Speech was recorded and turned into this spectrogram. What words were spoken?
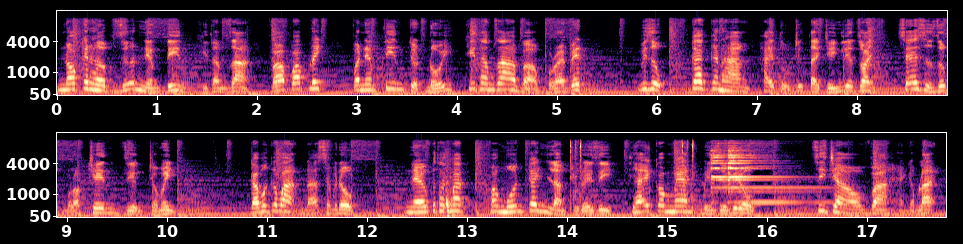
Nó kết hợp giữa niềm tin khi tham gia vào public và niềm tin tuyệt đối khi tham gia vào private. Ví dụ, các ngân hàng hay tổ chức tài chính liên doanh sẽ sử dụng blockchain riêng cho mình. Cảm ơn các bạn đã xem video. Nếu có thắc mắc hoặc muốn kênh làm chủ đề gì thì hãy comment bên dưới video. Xin chào và hẹn gặp lại!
